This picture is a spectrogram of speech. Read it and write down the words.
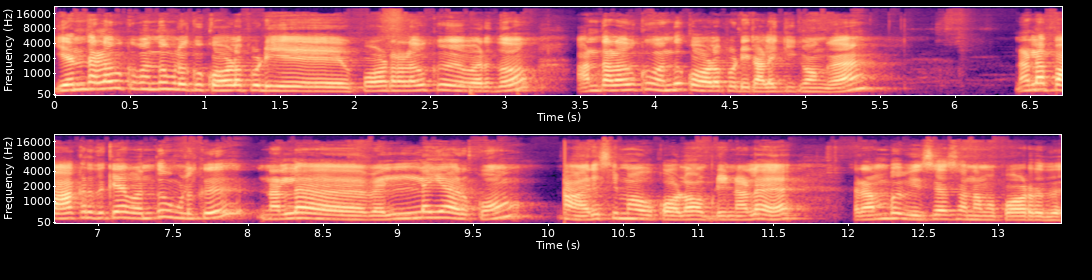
எந்த அளவுக்கு வந்து உங்களுக்கு கோலப்பொடி போடுற அளவுக்கு வருதோ அந்த அளவுக்கு வந்து கோலப்பொடி கலக்கிக்கோங்க. நல்லா பார்க்குறதுக்கே வந்து உங்களுக்கு நல்ல வெள்ளையாக இருக்கும். அரிசி மாவு கோலம் அப்படின்னால ரொம்ப விசேஷம் நம்ம போடுறது.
